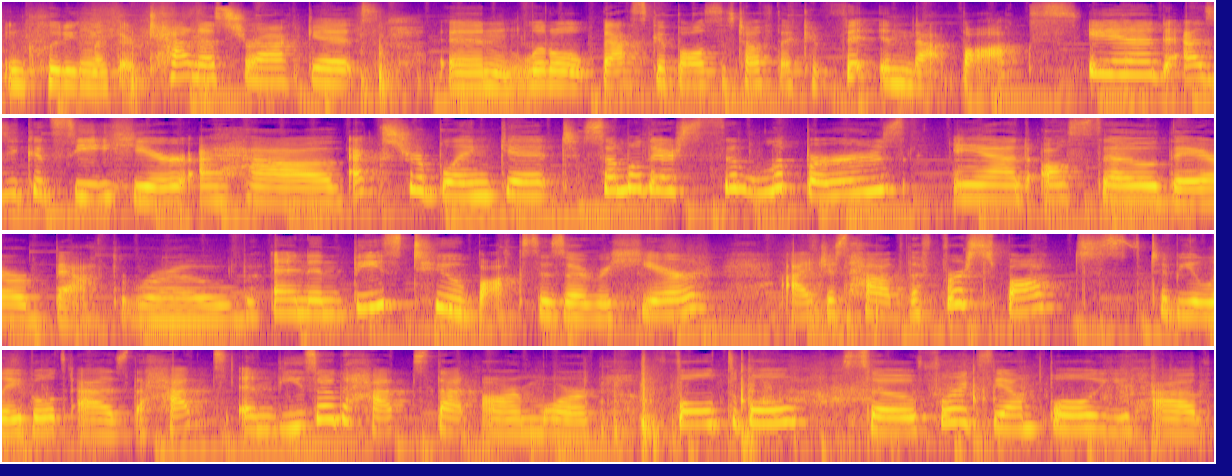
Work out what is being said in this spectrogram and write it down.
including like their tennis rackets and little basketballs and stuff that could fit in that box. And as you can see here, I have extra blanket, some of their slippers, and also their bathrobe. And in these two boxes over here, I just have the first box to be labeled as the hats and these are the hats that are more foldable. So for example, you have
